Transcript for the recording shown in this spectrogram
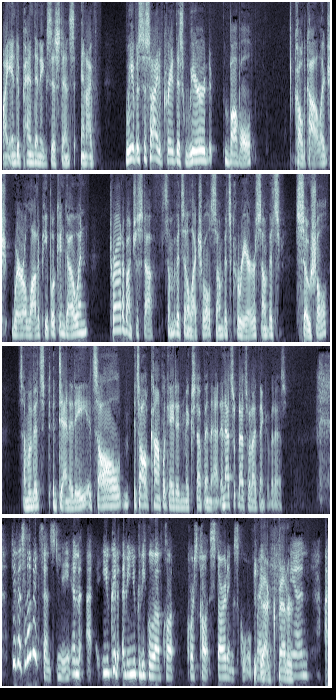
my independent existence. And I've, we have a society have created this weird bubble called college where a lot of people can go and try out a bunch of stuff. Some of it's intellectual, some of it's career, some of it's social, some of it's identity. It's all it's all complicated and mixed up in that, and that's that's what I think of it as. Yeah, so that makes sense to me. And you could, I mean, you could equal of course call it starting school right yeah better and I,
